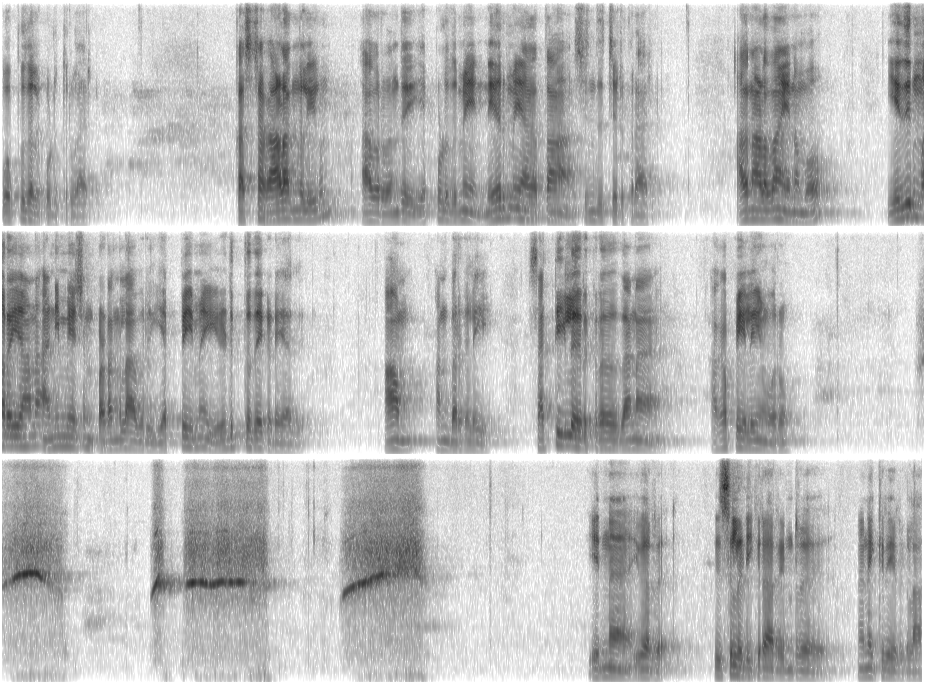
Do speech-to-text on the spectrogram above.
ஒப்புதல் கொடுத்துருவார். கஷ்ட காலங்களிலும் அவர் வந்து எப்பொழுதுமே நேர்மையாகத்தான் சிந்திச்சிருக்கிறார். அதனால தான் என்னமோ எதிர்மறையான அனிமேஷன் படங்களை அவர் எப்பயுமே எடுத்ததே கிடையாது. ஆம் அன்பர்களே சட்டியில் இருக்கிறது தானே அகப்பையிலையும் வரும். என்ன இவர் விசில் அடிக்கிறார் என்று நினைக்கிறீர்களா?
